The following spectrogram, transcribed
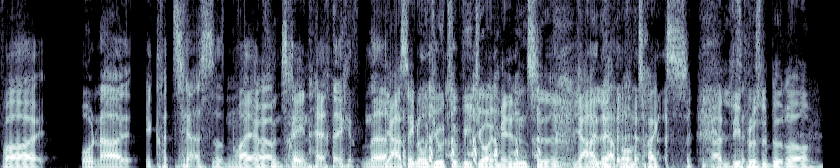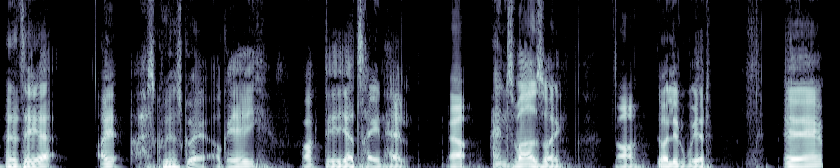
for under et kvarter siden var jeg Ja. ja. kun 3,5, ikke? Sådan der. Jeg har set nogle YouTube-videoer i mellemtiden. Jeg har lært nogle tricks. Jeg er lige pludselig blevet bedre. Så tænkte jeg, og jeg, ah, skulle jeg, skulle jeg, okay, fuck det, jeg er 3,5. Ja. Han svarede så ikke. Nå. Det var lidt weird. Øh,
